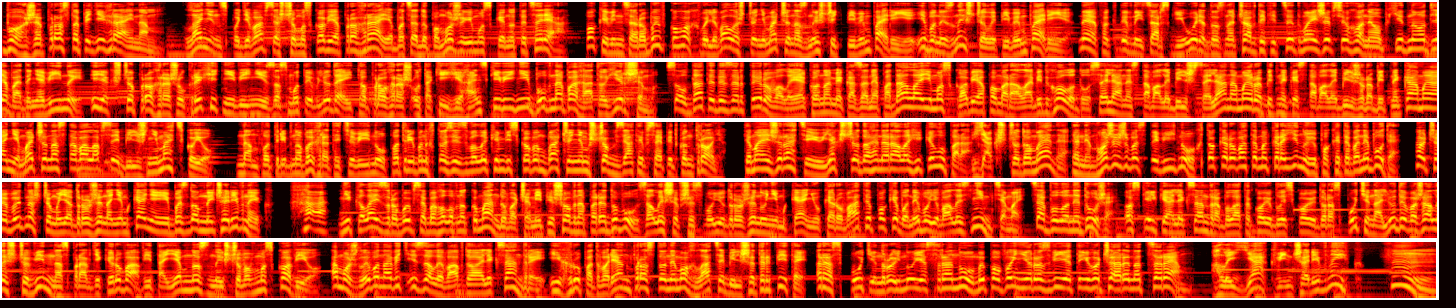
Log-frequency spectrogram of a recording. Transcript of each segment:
Боже, просто підіграй нам. Ленін сподівався, що Московія програє, бо це допоможе йому скинути царя. Поки він це робив, кого хвилювало, що Німеччина знищить півімперії, і вони знищили півімперії. Неефективний царський уряд означав дефіцит майже всього необхідного для ведення війни. І якщо програш у крихітній війні засмутив людей, то програш у такій гігантській війні був набагато гіршим. Солдати дезертирували, економіка занепадала, і Московія помирала від голоду. Селяни ставали більш селянами, робітники ставали більш робітниками, а Німеччина ставала все більш німецькою. Нам потрібно виграти цю війну. Потрібен хтось із великим військовим баченням, щоб взяти все під контроль. Ти маєш рацію, як щодо генерала Гікелупера. Як щодо мене, ти не можеш вести війну. Хто керуватиме країною, поки тебе не буде? Очевидно, що моя дружина Німкеня і бездомний чарівник. Ха, Ніколай зробив себе головнокомандувачем і пішов на передову, залишивши свою дружину Німкеню керувати, поки вони воювали з німцями. Це було не дуже, оскільки Олександра була такою близькою до Распутіна, люди вважали, що він насправді керував і таємно знищував Московію. А можливо, навіть і заливав до Олександри. І група дворян просто не могла це більше терпіти. Распутін руйнує срану. Ми повинні розвіяти його чари над царем. Але як він чарівник? Хм.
